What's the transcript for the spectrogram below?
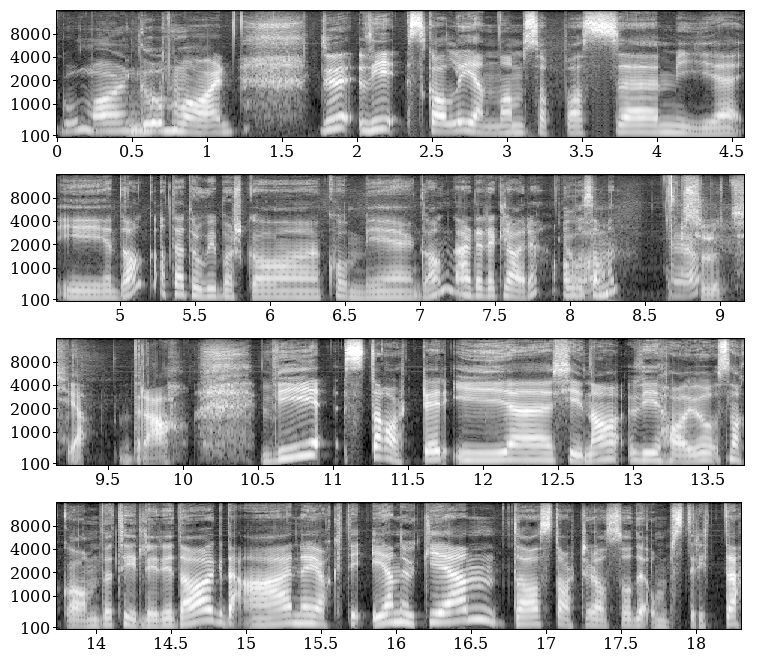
God morgen. God morgen. Du, vi skal igjennom såpass eh, mye i dag at jeg tror vi bare skal komme i gang. Er dere klare, alle ja. sammen? Absolutt. Ja, bra. Vi starter i eh, Kina. Vi har jo snakka om det tidligere i dag. Det er nøyaktig én uke igjen. Da starter altså det omstridte,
